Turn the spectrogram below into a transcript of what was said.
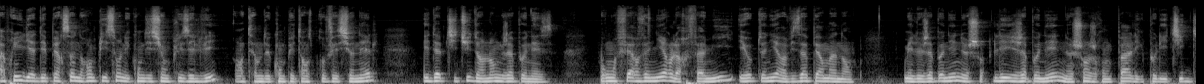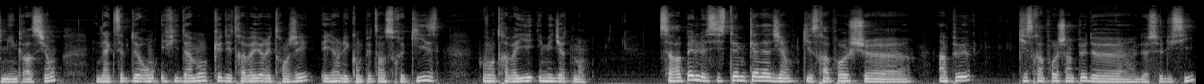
Après, il y a des personnes remplissant les conditions plus élevées en termes de compétences professionnelles et d'aptitudes en langue japonaise, pourront faire venir leur famille et obtenir un visa permanent. Mais les Japonais ne changeront pas les politiques d'immigration et n'accepteront évidemment que des travailleurs étrangers ayant les compétences requises pouvant travailler immédiatement. Ça rappelle le système canadien qui se rapproche euh, un peu, de celui-ci.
